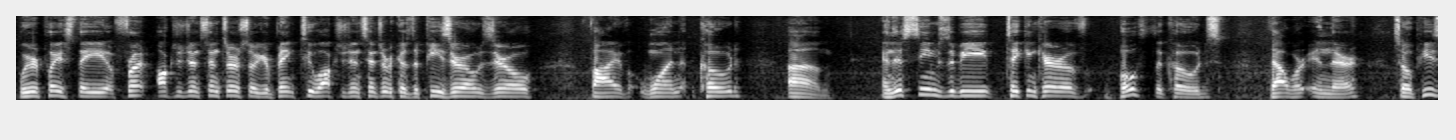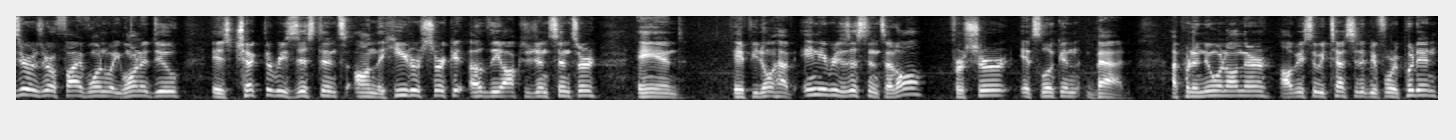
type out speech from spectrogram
We replaced the front oxygen sensor, so your bank 2 oxygen sensor because the P00 51 code. Um, and this seems to be taking care of both the codes that were in there. So P0051, what you want to do is check the resistance on the heater circuit of the oxygen sensor. And if you don't have any resistance at all, for sure it's looking bad. I put a new one on there. Obviously we tested it before we put in.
